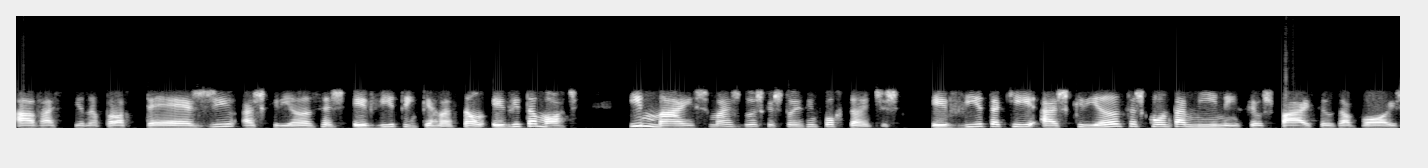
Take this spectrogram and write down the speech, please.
a vacina protege as crianças, evita internação, evita morte. E mais, mais duas questões importantes. Evita que as crianças contaminem seus pais, seus avós,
